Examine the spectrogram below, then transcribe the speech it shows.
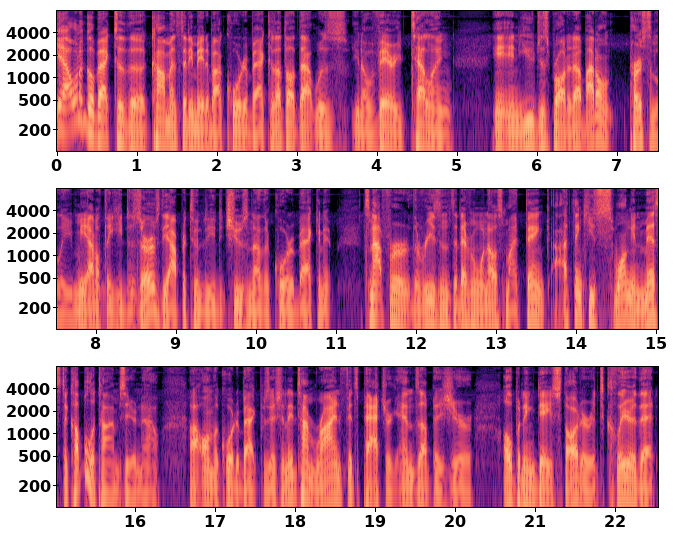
Yeah, I want to go back to the comments that he made about quarterback because I thought that was, you know, very telling. And you just brought it up. I don't personally, me, I don't think he deserves the opportunity to choose another quarterback, and it it's not for the reasons that everyone else might think. I think he's swung and missed a couple of times here now uh, on the quarterback position. Anytime Ryan Fitzpatrick ends up as your opening day starter, it's clear that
